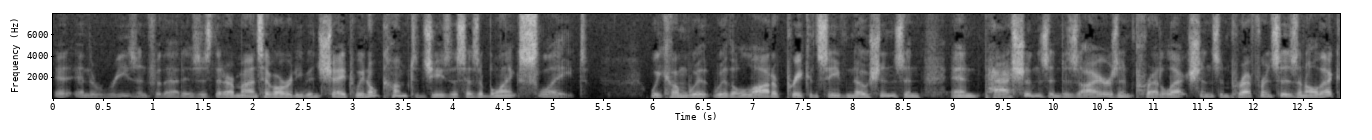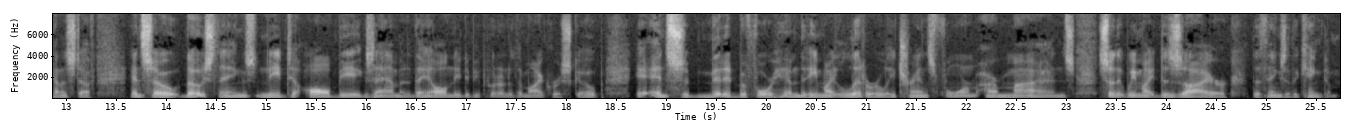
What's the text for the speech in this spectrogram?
And, and the reason for that is, is that our minds have already been shaped. We don't come to Jesus as a blank slate we come with, with a lot of preconceived notions and, and passions and desires and predilections and preferences and all that kind of stuff. And so those things need to all be examined. They all need to be put under the microscope and submitted before Him that He might literally transform our minds so that we might desire the things of the kingdom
